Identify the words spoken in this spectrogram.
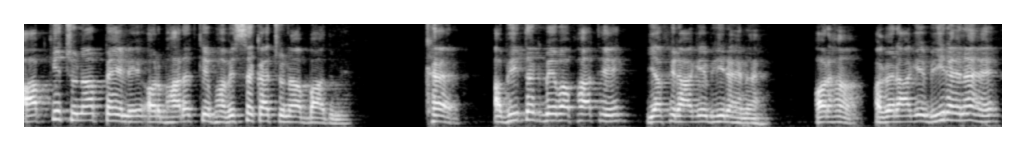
आपके चुनाव पहले और भारत के भविष्य का चुनाव बाद में। खैर, अभी तक बेवफा थे या फिर आगे भी रहना है? और हाँ अगर आगे भी रहना है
